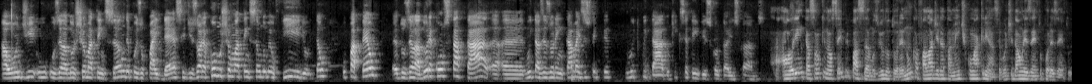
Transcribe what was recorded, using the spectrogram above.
aonde o, o zelador chama a atenção, depois o pai desce e diz, olha, como chamou a atenção do meu filho? Então, o papel eh, do zelador é constatar, eh, muitas vezes orientar, mas isso tem que ter muito cuidado. O que, que você tem visto quanto a isso, Carlos? A, orientação que nós sempre passamos, viu, doutor, é nunca falar diretamente com a criança. Eu vou te dar um exemplo, por exemplo.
